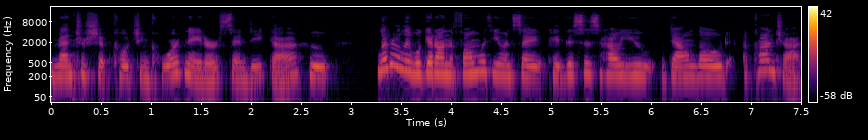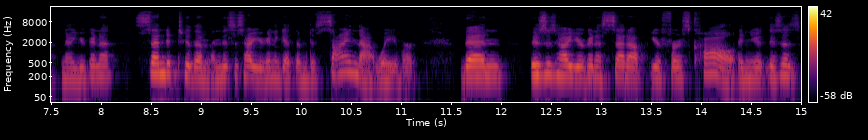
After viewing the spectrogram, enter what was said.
mentorship coaching coordinator, Sandika, who literally will get on the phone with you and say, okay, this is how you download a contract. Now you're going to send it to them, and this is how you're going to get them to sign that waiver. Then this is how you're going to set up your first call. And this is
